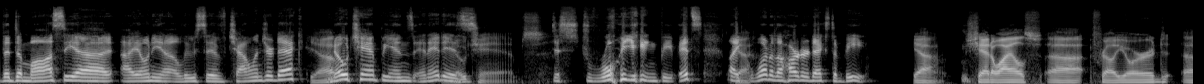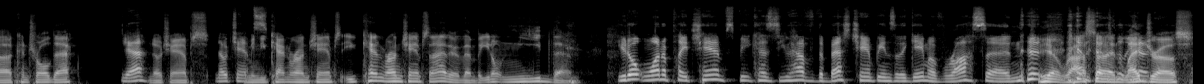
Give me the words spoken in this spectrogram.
the Demacia Ionia elusive challenger deck, Yep. no champions, and it is no champs destroying people. It's like Yeah. one of the harder decks to beat. Yeah shadow isles uh freljord uh control deck Yeah, no champs no champs. i mean you can run champs you can run champs in either of them but you don't need them you don't want to play champs because you have the best champions of the game of Rhasa and yeah rhasa and Yeah, ledros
